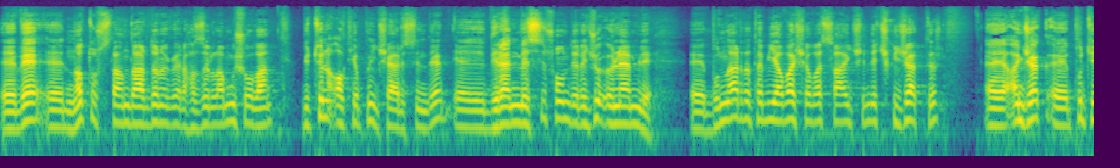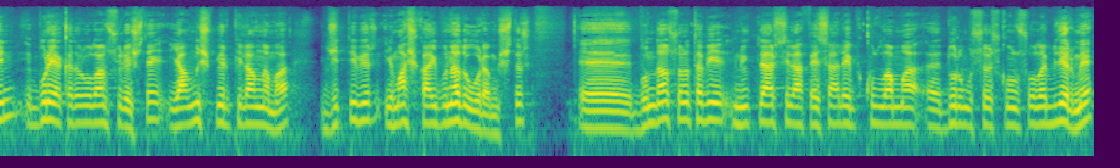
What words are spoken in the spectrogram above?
e, ve e, NATO standartlarına göre hazırlanmış olan bütün altyapı içerisinde e, direnmesi son derece önemli. E, bunlar da tabii yavaş yavaş saha içinde çıkacaktır. E, ancak e, Putin buraya kadar olan süreçte yanlış bir planlama, ciddi bir imaj kaybına da uğramıştır. Ee, bundan sonra tabii nükleer silah vesaire bir kullanma e, durumu söz konusu olabilir mi?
